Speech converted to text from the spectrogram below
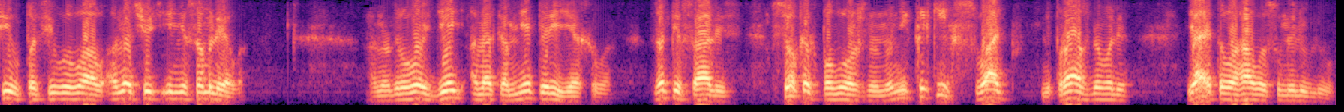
сил поцеловал, она чуть и не сомлела. А на другой день она ко мне переехала. Записались, все как положено, но никаких свадьб не праздновали. Я этого галасу не люблю.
